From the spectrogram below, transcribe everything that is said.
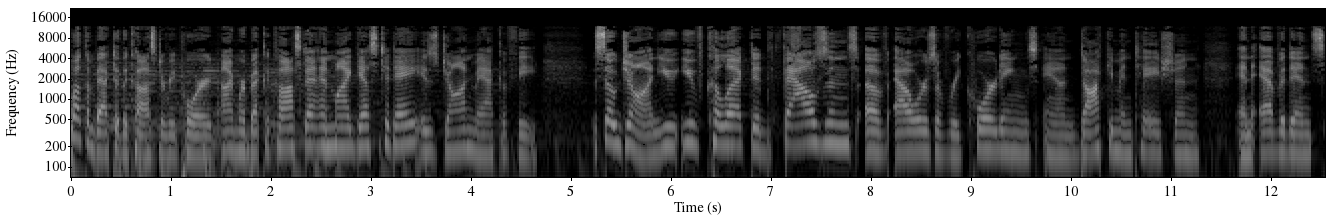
Welcome back to the Costa Report. I'm Rebecca Costa, and my guest today is John McAfee. So, John, you, you've collected thousands of hours of recordings and documentation and evidence,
